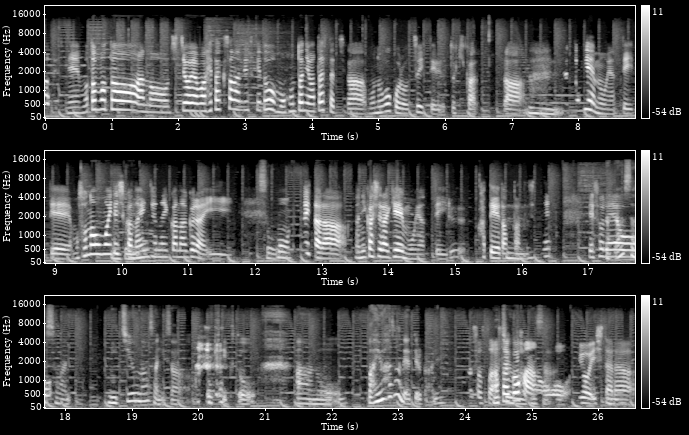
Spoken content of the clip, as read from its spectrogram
そうですね。もともとあの父親は下手くそなんですけどもう本当に私たちが物心をついてる時からうん、ずっとゲームをやっていてもうその思い出しかないんじゃないかなぐらいそう。もう気づいたら何かしらゲームをやっている家庭だったんですね。でそだってれを朝さ日曜の朝にさ起きていくと あのバイオハザードやってるからね。そうそう朝。ごはん朝を用意したら、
